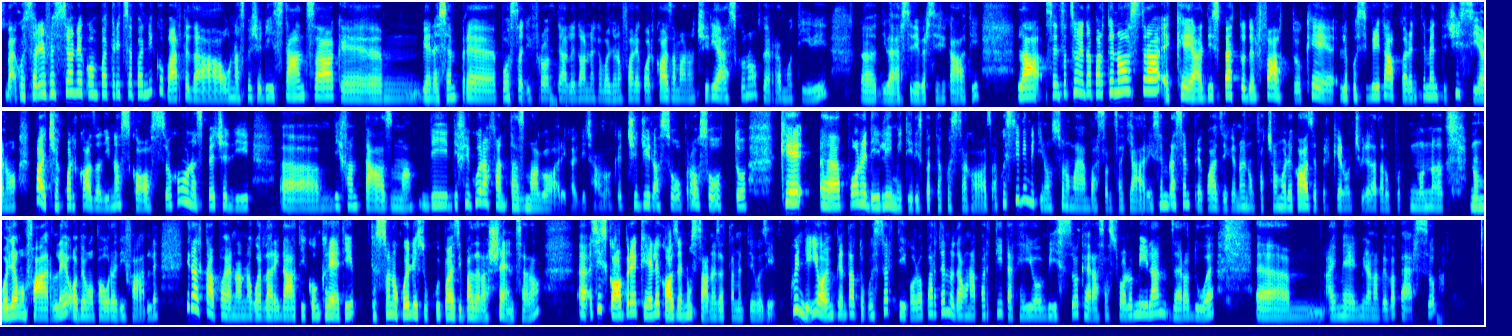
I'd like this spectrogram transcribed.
Beh, questa riflessione con Patrizia Pannico parte da una specie di istanza che mh, viene sempre posta di fronte alle donne che vogliono fare qualcosa ma non ci riescono per motivi eh, diversi, diversificati. La sensazione da parte nostra è che a dispetto del fatto che le possibilità apparentemente ci siano, poi c'è qualcosa di nascosto, come una specie di, uh, di fantasma, di, di figura fantasmagorica, diciamo, che ci gira sopra o sotto che eh, pone dei limiti rispetto a questa cosa. Questi limiti non sono mai abbastanza chiari, sembra sempre quasi che noi non facciamo le cose perché non ci viene data non, non vogliamo farle o abbiamo paura di farle. In realtà poi andando a guardare i dati concreti, che sono quelli su cui poi si basa la scienza, no? eh, si scopre che le cose non stanno esattamente così. Quindi io ho impiantato questo articolo partendo da una partita che io ho visto, che era Sassuolo-Milan 0-2, ehm, ahimè il Milan aveva perso,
